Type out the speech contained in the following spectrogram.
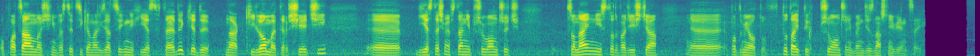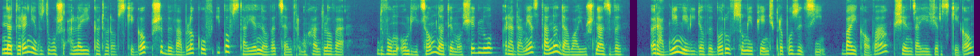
opłacalność inwestycji kanalizacyjnych jest wtedy, kiedy na kilometr sieci e, jesteśmy w stanie przyłączyć co najmniej 120 e, podmiotów. Tutaj tych przyłączeń będzie znacznie więcej. Na terenie wzdłuż Alei Kaczorowskiego przybywa bloków i powstaje nowe centrum handlowe. Dwóm ulicom na tym osiedlu Rada Miasta nadała już nazwy. Radni mieli do wyboru w sumie pięć propozycji. Bajkowa, Księdza Jezierskiego,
